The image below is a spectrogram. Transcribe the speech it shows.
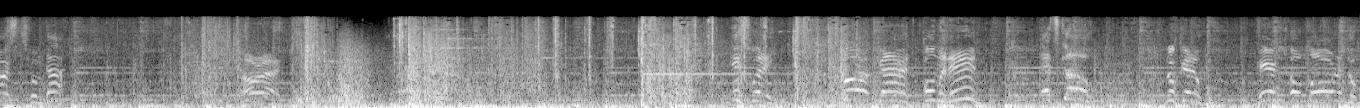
ours from that. All right. This way. More guard coming in. Let's go. Look out. Here come more of them.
